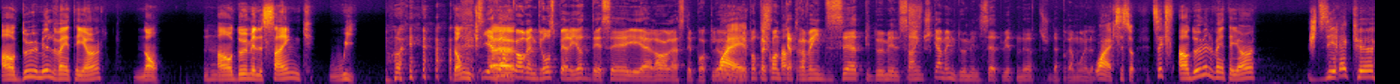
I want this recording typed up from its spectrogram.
En 2021, non. Mhm. En 2005, oui. Donc, S'il y avait euh, encore une grosse période d'essais et erreurs à cette époque-là, Ouais. n'importe quoi entre Ah. 97 puis 2005, jusqu'à même 2007, 8, 9, d'après moi. Là. Ouais, c'est ça. Tu sais, en 2021, je dirais que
